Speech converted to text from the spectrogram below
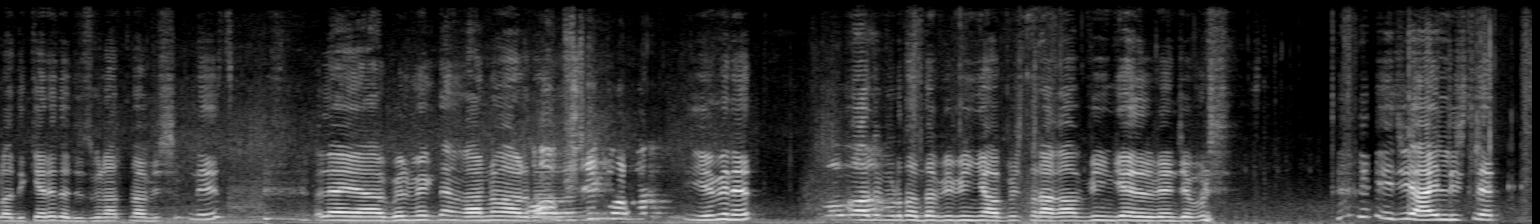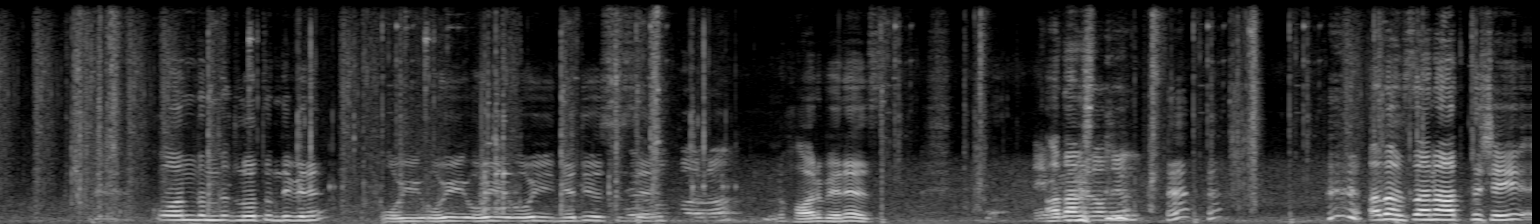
Ula dikene de düzgün atmamışım neyse. Ulan ya gülmekten karnım ağrıdı. Aa Allah. fişek var lan. Yemin et. Vallahi. Hadi buradan da bir bin yapıştır aga bin gelir bence bunu. Ece hayırlı işler. Kondun loot'un dibine. Oy oy oy oy ne diyorsun sen? Umut var lan. Harbi Enes. Emin Adam- Adam... sana attı şeyi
